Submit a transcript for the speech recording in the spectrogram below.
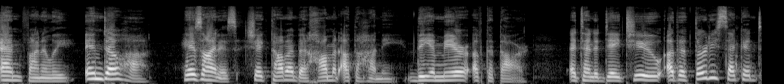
And finally, in Doha, his Highness Sheikh Tamim bin Hamad Al Thani, the Emir of Qatar, attended day two of the 32nd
